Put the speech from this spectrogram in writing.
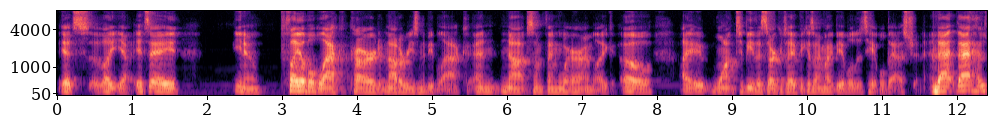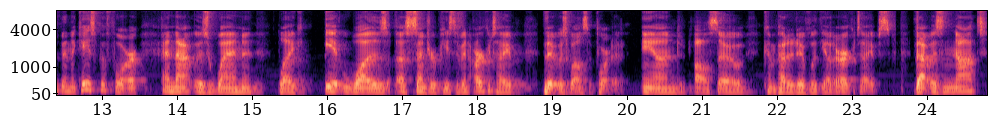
It's like, yeah, it's a, you know, playable black card, not a reason to be black, and not something where I'm like, oh, I want to be this archetype because I might be able to table Bastion. And that that has been the case before, and that was when like it was a centerpiece of an archetype that was well supported and also competitive with the other archetypes. That was not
